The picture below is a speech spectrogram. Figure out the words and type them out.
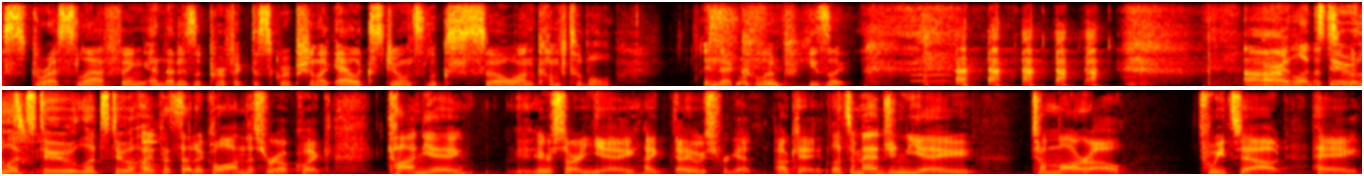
stress laughing, and that is a perfect description. Like, Alex Jones looks so uncomfortable in that clip. He's like. All right, Um, let's, do let's do let's do a hypothetical on this real quick. Kanye, or sorry, Ye. I, I always forget. Okay, let's imagine Ye tomorrow tweets out, "Hey,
